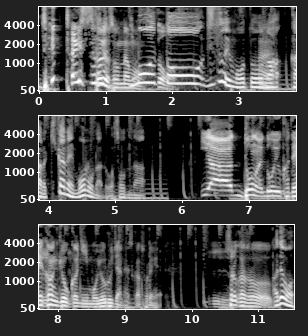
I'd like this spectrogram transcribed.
絶対するよ、そんなもん。妹、実の妹のはから聞かないものなのは、そんな。いやー、どうなん、どういう家庭環境かにもよるじゃないですか、それ。それからそ。あ、でも、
